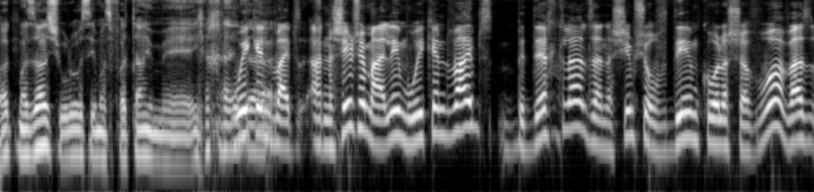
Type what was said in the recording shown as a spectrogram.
רק מזל שהוא לא עושה עם השפתיים. אה, וויקנד וייבס. אנשים שמעלים weekend vibes, בדרך כלל זה אנשים שעובדים כל השבוע, ואז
